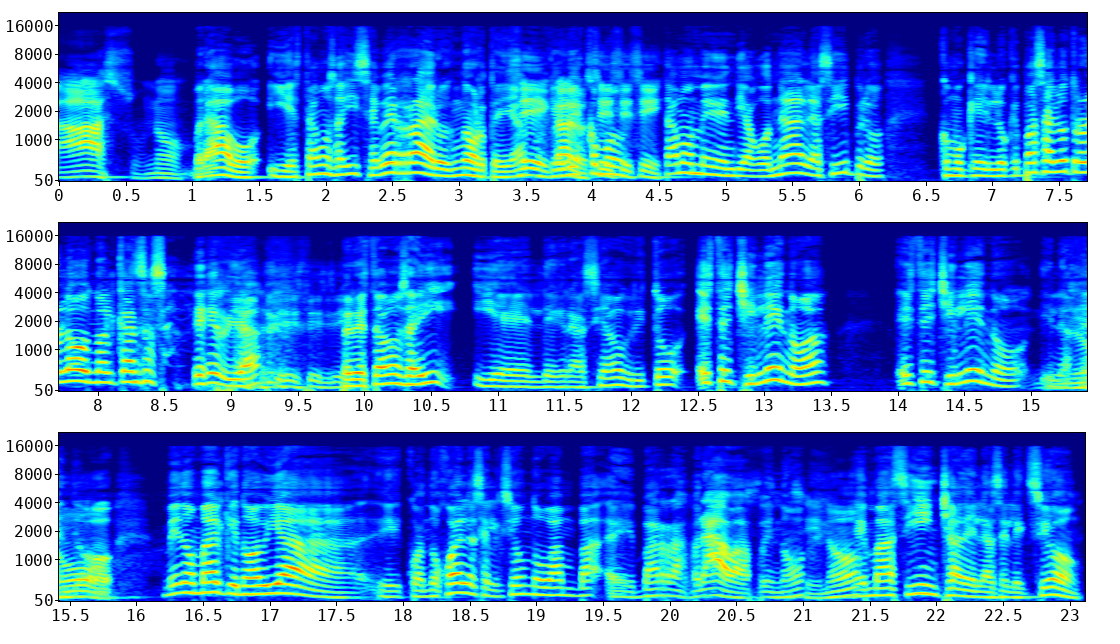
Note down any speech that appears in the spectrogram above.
Ah, su, no. Bravo. Y estamos ahí, se ve raro en Norte, ¿ya? Sí, Porque claro, ves como sí, sí, sí. Estamos medio en diagonal así, pero como que lo que pasa al otro lado no alcanzas a ver, ¿ya? Sí, sí, sí. Pero estamos ahí y el desgraciado gritó, este es chileno, ¿ah? Este es chileno. Y la No. gente, oh, menos mal que no había, eh, cuando juega la selección no van ba- eh, barras bravas, pues, ¿no? Si no- Es más hincha de la selección.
